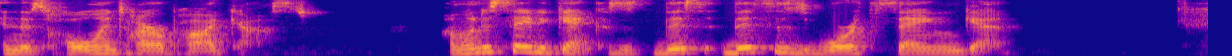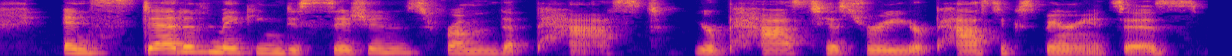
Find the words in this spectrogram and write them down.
in this whole entire podcast. I want to say it again because this this is worth saying again. Instead of making decisions from the past, your past history, your past experiences,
